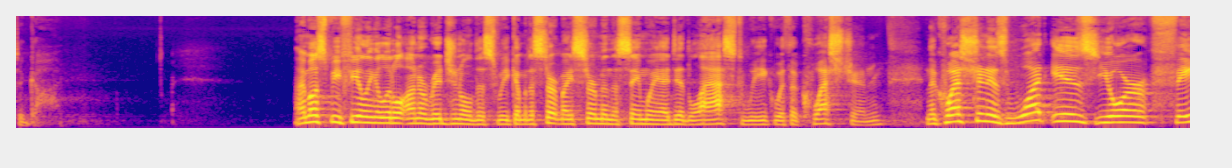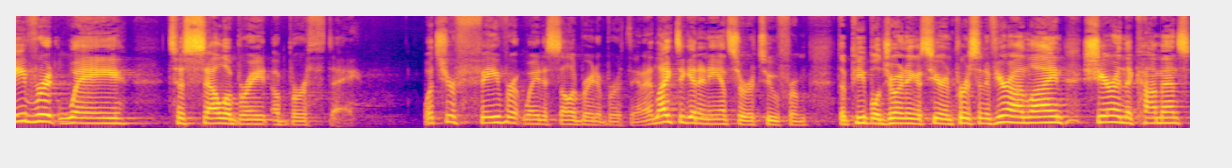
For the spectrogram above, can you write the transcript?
to God. I must be feeling a little unoriginal this week. I'm going to start my sermon the same way I did last week with a question. The question is what is your favorite way to celebrate a birthday? What's your favorite way to celebrate a birthday? And I'd like to get an answer or two from the people joining us here in person. If you're online, share in the comments.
